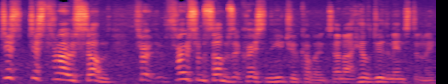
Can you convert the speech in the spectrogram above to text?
just just throw some throw, throw some sums at Chris in the YouTube comments, and uh, he'll do them instantly.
